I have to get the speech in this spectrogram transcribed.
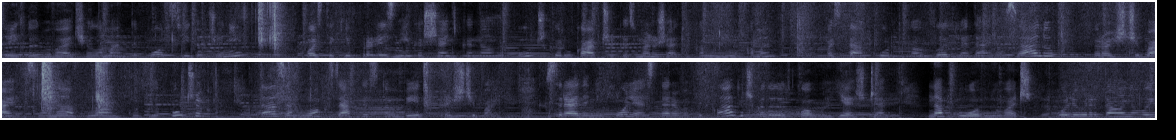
світловідбиваючі елементи по всій довжині. Ось такі прорізні кишеньки на липучки, рукавчики з манжетиками-гумками. Ось так куртка виглядає ззаду, розщібається на планку з липучок та замок захистом від прищібань. Всередині поліестерова підкладочка, додатково є ще наповнювач поліуретановий.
